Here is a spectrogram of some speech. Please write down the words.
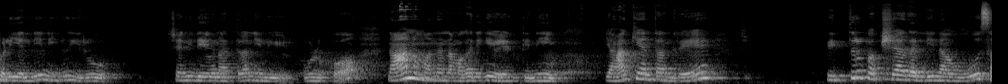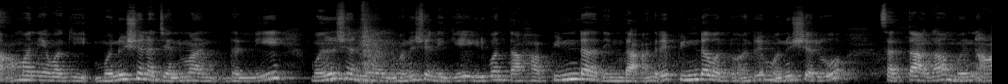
ಬಳಿಯಲ್ಲಿ ನೀನು ಇರು. ಶನಿದೇವನ ಹತ್ರ ನೀನು ಉಳ್ಕೋ. ನಾನು ನನ್ನ ಮಗನಿಗೆ ಹೇಳ್ತೀನಿ. ಯಾಕೆ ಅಂತಂದರೆ ಪಿತೃಪಕ್ಷದಲ್ಲಿ ನಾವು ಸಾಮಾನ್ಯವಾಗಿ ಮನುಷ್ಯನ ಜನ್ಮದಲ್ಲಿ ಮನುಷ್ಯನ, ಮನುಷ್ಯನಿಗೆ ಇಡುವಂತಹ ಪಿಂಡದಿಂದ, ಅಂದರೆ ಪಿಂಡವನ್ನು, ಅಂದರೆ ಮನುಷ್ಯರು ಸತ್ತಾಗ ಮನ್, ಆ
